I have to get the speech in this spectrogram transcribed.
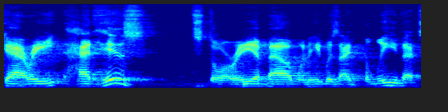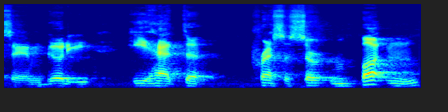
Gary had his story about when he was, I believe, at Sam Goody, he had to press a certain button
